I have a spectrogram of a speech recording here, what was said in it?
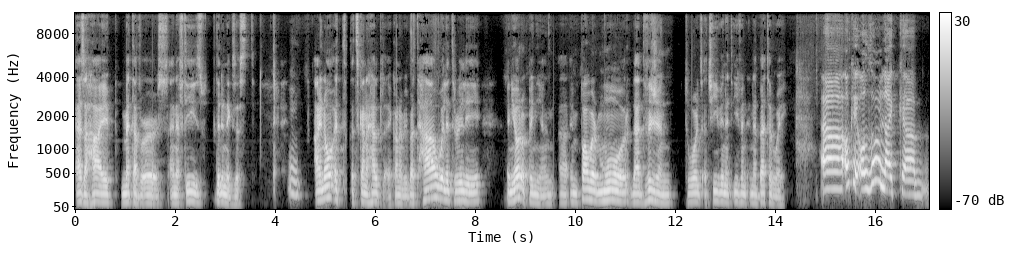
as a hype, metaverse, NFTs didn't exist. Mm. I know it, it's going to help the economy, but how will it really, in your opinion, uh, empower more that vision towards achieving it even in a better way? Uh, okay, although like um,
